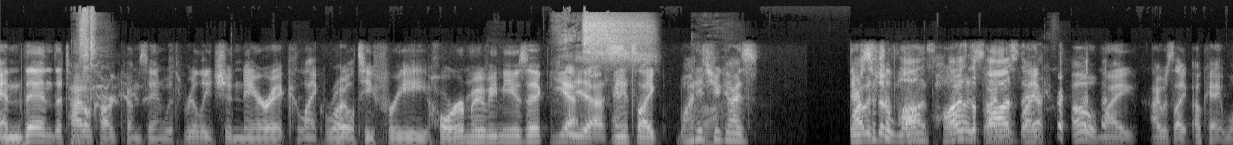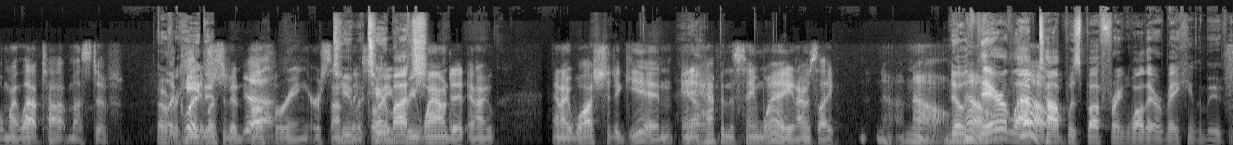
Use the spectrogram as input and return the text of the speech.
And then the title card comes in with really generic, like royalty-free horror movie music. Yes. Yes. And it's like, why did you guys? Why There's was such there a a long pause? Why was pause. I was pause there? like, oh my! I was like, okay, well, my laptop must have Overheated. it must have been Yeah. buffering or something. mu- so too I much. rewound it and I and I watched it again, and Yeah. it happened the same way. And I was like, no, no, no, no, their laptop no, was buffering while they were making the movie.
